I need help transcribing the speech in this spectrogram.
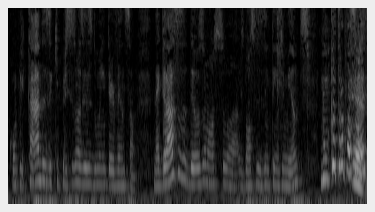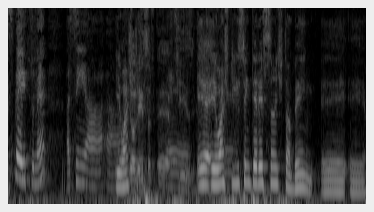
complicadas e que precisam, às vezes, de uma intervenção. Né? Graças a Deus, o nosso, os nossos desentendimentos nunca ultrapassou é. respeito, né? Assim, a, a eu acho violência que, é, é, física. É, eu acho que isso é interessante também. É, é,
